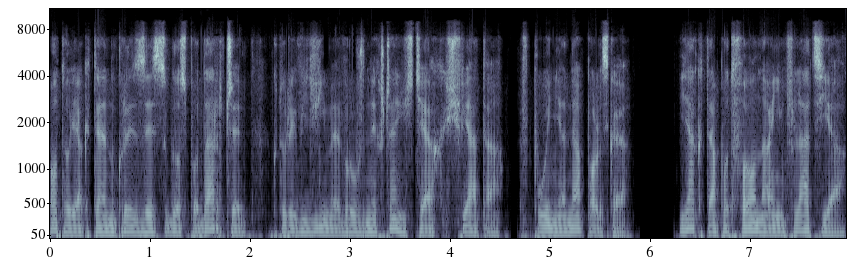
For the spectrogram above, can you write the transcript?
o to jak ten kryzys gospodarczy, który widzimy w różnych częściach świata, wpłynie na Polskę. Jak ta potworna inflacja,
